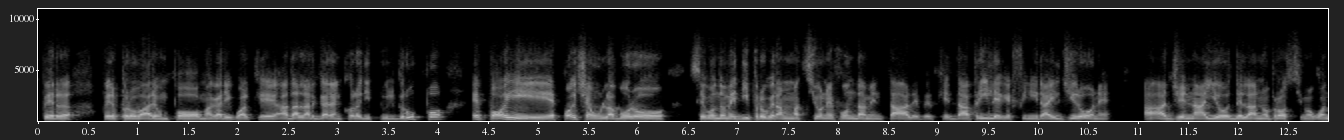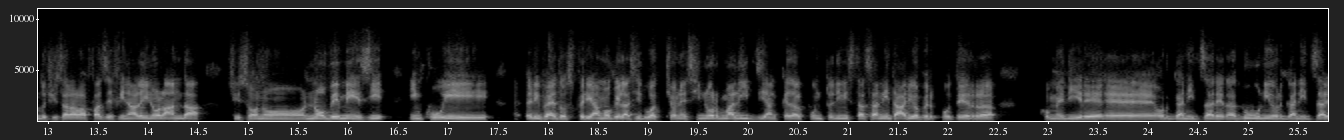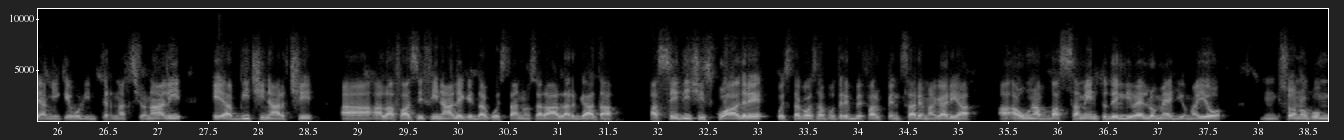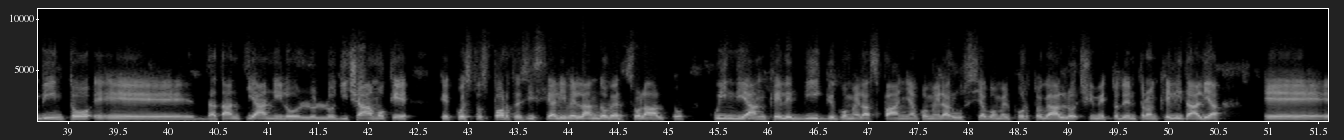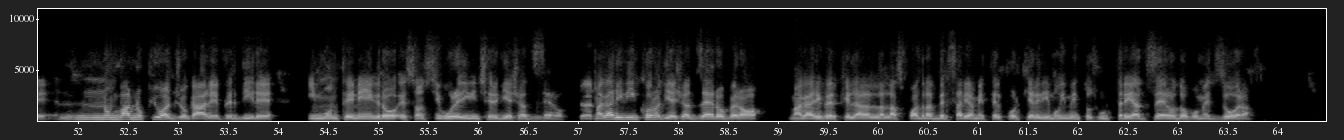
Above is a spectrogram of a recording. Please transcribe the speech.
per, per, provare un po' magari qualche, ad allargare ancora di più il gruppo. E poi, e poi c'è un lavoro secondo me di programmazione fondamentale perché da aprile che finirà il girone a, a gennaio dell'anno prossimo quando ci sarà la fase finale in Olanda ci sono nove mesi in cui, ripeto, speriamo che la situazione si normalizzi anche dal punto di vista sanitario per poter come dire, eh, organizzare raduni, organizzare amichevoli internazionali e avvicinarci a, alla fase finale che da quest'anno sarà allargata a 16 squadre. Questa cosa potrebbe far pensare magari a, a un abbassamento del livello medio, ma io mh, sono convinto e, e, da tanti anni lo, lo, lo diciamo che, che questo sport si stia livellando verso l'alto, quindi anche le big come la Spagna, come la Russia, come il Portogallo, ci metto dentro anche l'Italia, e non vanno più a giocare per dire in Montenegro e sono sicure di vincere 10 a 0. Certo. Magari vincono 10 a 0, però magari perché la, la, la squadra avversaria mette il portiere di movimento sul 3-0 dopo mezz'ora.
